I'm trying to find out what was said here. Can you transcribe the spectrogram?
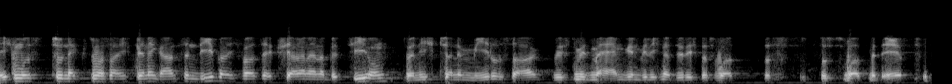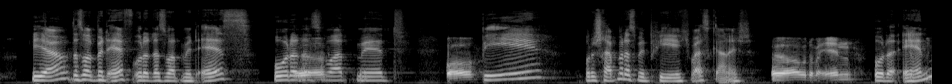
Ich muss zunächst mal sagen, ich bin ein ganz ein Lieber. Ich war sechs Jahre in einer Beziehung. Wenn ich zu einem Mädel sage, willst du mit mir heimgehen, will ich natürlich das Wort, das, das Wort mit F. Ja, das Wort mit F oder das Wort mit S oder das Wort mit V, B oder schreibt man das mit P? Ich weiß gar nicht. ja, oder N. Oder N?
